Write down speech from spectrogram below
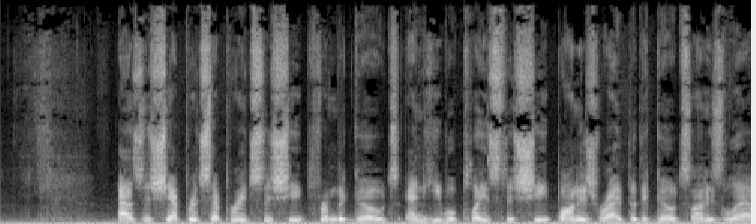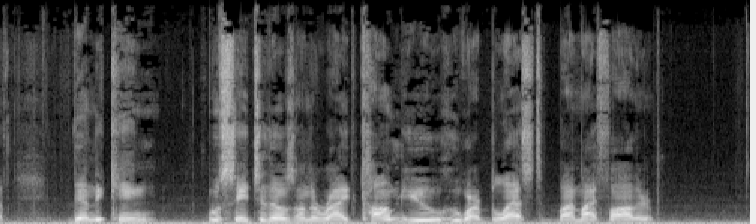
As the shepherd separates the sheep from the goats, and he will place the sheep on his right, but the goats on his left. Then the king will say to those on the right, Come, you who are blessed by my Father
